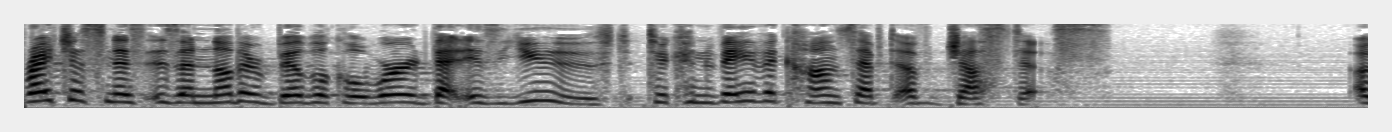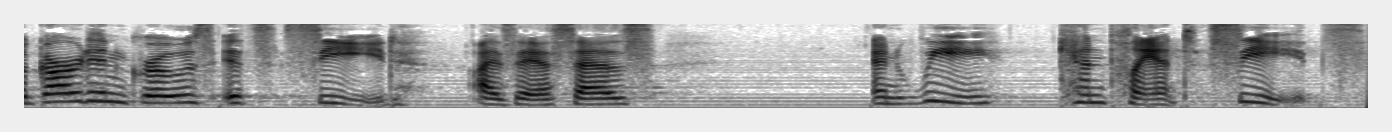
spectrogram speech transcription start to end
Righteousness is another biblical word that is used to convey the concept of justice. A garden grows its seed, Isaiah says, and we can plant seeds.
